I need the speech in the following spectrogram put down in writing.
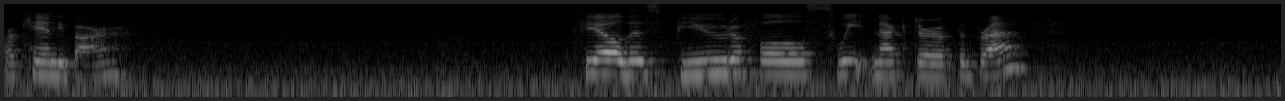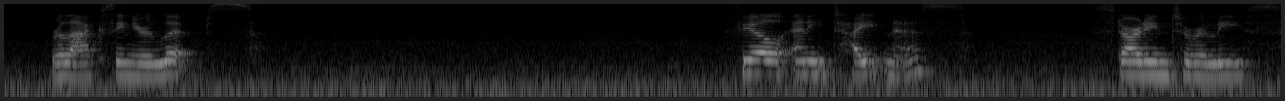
or candy bar. Feel this beautiful sweet nectar of the breath, relaxing your lips. Feel any tightness starting to release.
